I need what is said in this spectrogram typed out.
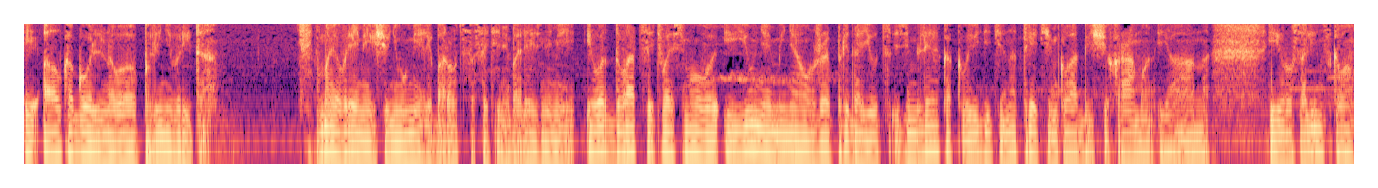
и алкогольного полиневрита. В мое время еще не умели бороться с этими болезнями, и вот 28 июня меня уже предают земле, как вы видите, на третьем кладбище храма Иоанна Иерусалимского.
